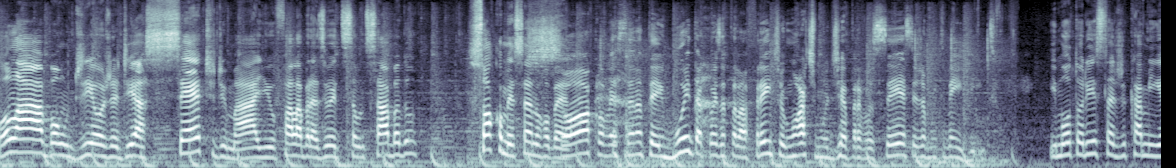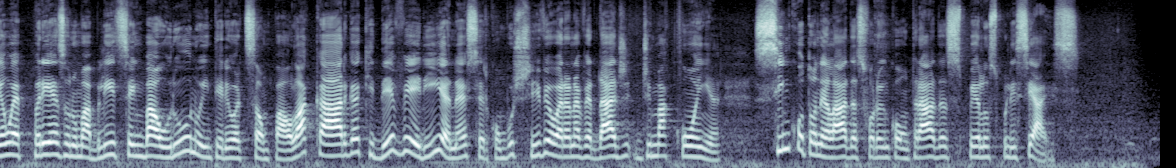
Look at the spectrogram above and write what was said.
Olá, bom dia. Hoje é dia 7 de maio. Fala Brasil, edição de sábado. Só começando, Roberto? Só começando, tem muita coisa pela frente. Um ótimo dia para você. Seja muito bem-vindo. E motorista de caminhão é preso numa blitz em Bauru, no interior de São Paulo. A carga, que deveria né, ser combustível, era na verdade de maconha. Cinco toneladas foram encontradas pelos policiais.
